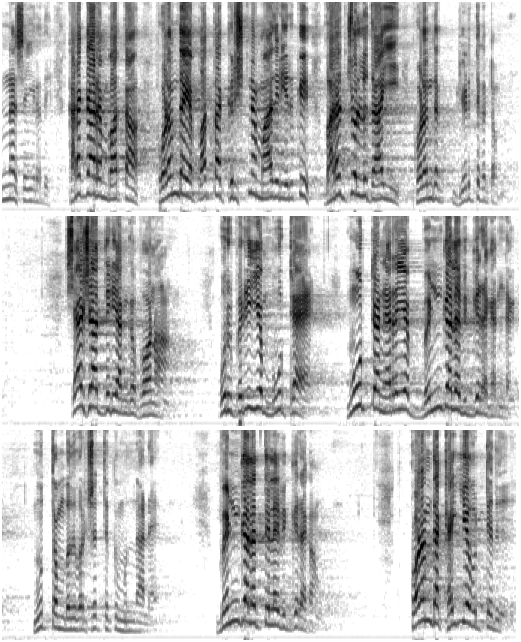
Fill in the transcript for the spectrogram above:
என்ன செய்கிறது கடைக்காரன் பார்த்தா குழந்தைய பார்த்தா கிருஷ்ண மாதிரி இருக்கு வர சொல்லு தாயி குழந்தை எடுத்துக்கிட்டோம். சேஷாத்திரி அங்கே போனான் ஒரு பெரிய மூட்டை மூட்டை நிறைய வெண்கல விக்கிரகங்கள். நூற்றம்பது வருஷத்துக்கு முன்னால வெண்கலத்தில் விக்கிரகம். குழந்தை கையை விட்டது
